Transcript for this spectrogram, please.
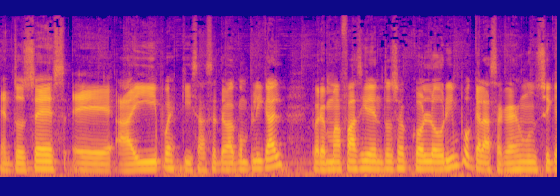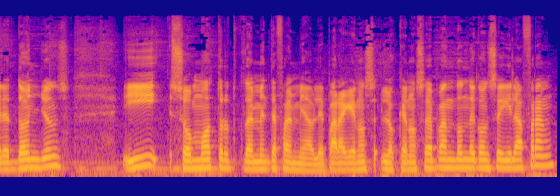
Entonces eh, ahí pues quizás se te va a complicar, pero es más fácil entonces con Laurin porque la sacas en un Secret Dungeons. Y son monstruos totalmente farmeables. Para que los que no sepan dónde conseguir a Fran,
